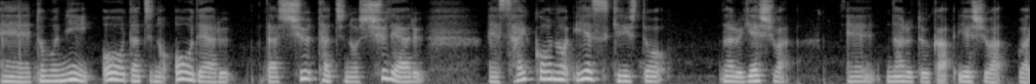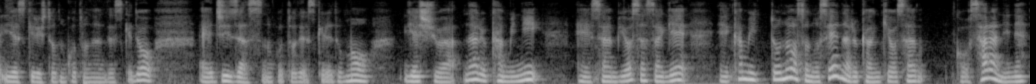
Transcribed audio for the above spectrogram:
えー、共に王たちの王であるまた主たちの主である、えー、最高のイエス・キリストなるイエシュア、えー、なるというかイエシュアはイエス・キリストのことなんですけど、えー、ジーザスのことですけれどもイエシュアなる神に、えー、賛美を捧げ、え、神とのその聖なる関係をさこうさらにね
